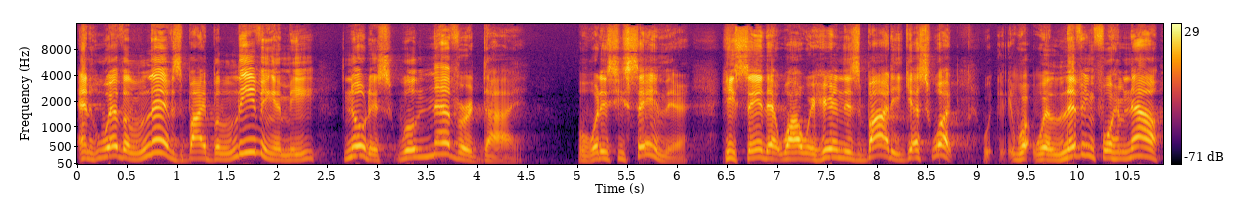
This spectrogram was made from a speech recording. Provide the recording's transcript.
And whoever lives by believing in me, notice, will never die. Well, what is he saying there? He's saying that while we're here in this body, guess what? We're living for him now.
